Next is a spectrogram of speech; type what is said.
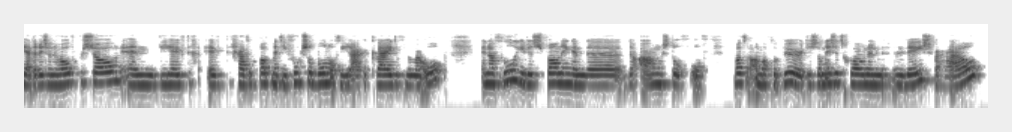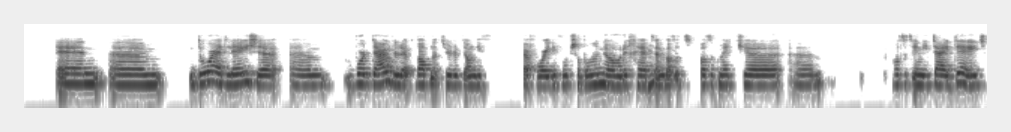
ja, er is een hoofdpersoon en die heeft, heeft, gaat op pad met die voedselbon of die raken kwijt of noem maar op. En dan voel je de spanning en de, de angst of, of wat er allemaal gebeurt. Dus dan is het gewoon een, een leesverhaal. En um, door het lezen um, wordt duidelijk wat natuurlijk dan die, waarvoor je die voedselbonnen nodig hebt en wat het, wat het met je, um, wat het in die tijd deed.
